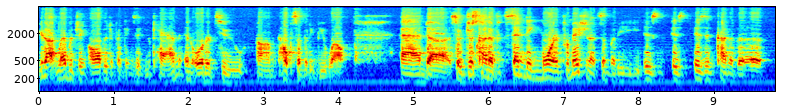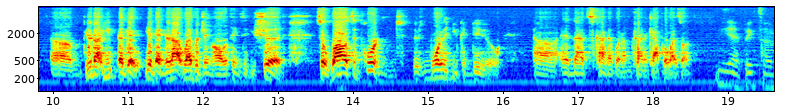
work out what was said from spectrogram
You're not leveraging all the different things that you can in order to um, help somebody be well. And uh, so, just kind of sending more information at somebody is, is isn't kind of the um, you're not again, again you're not leveraging all the things that you should. So while it's important, there's more that you can do, uh, and that's kind of what I'm trying to capitalize on. Yeah, big time.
